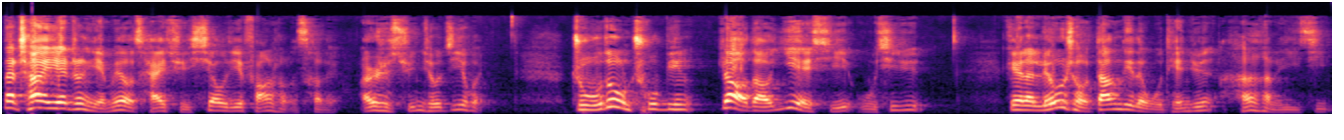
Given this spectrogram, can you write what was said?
那长野叶正也没有采取消极防守的策略，而是寻求机会，主动出兵绕道夜袭武七郡，给了留守当地的武田军狠狠的一击，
